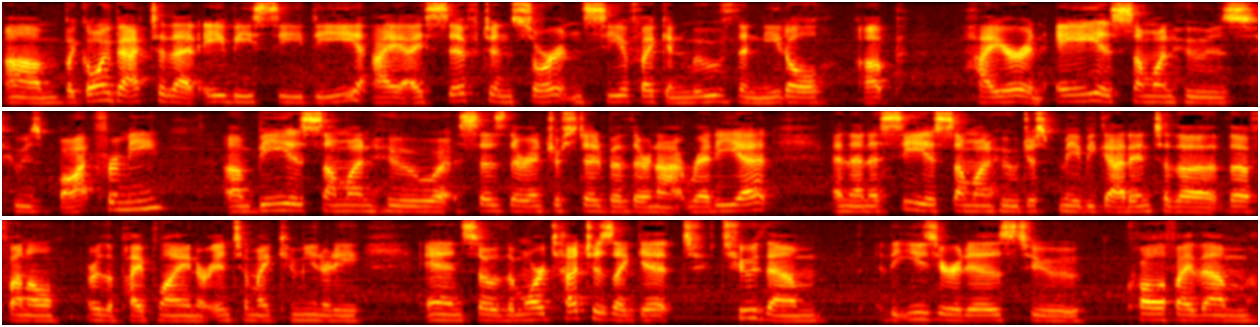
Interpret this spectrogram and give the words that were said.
Um, but going back to that ABCD, I, I sift and sort and see if I can move the needle up higher. And A is someone who's who's bought for me. Um, B is someone who says they're interested but they're not ready yet. And then a C is someone who just maybe got into the the funnel or the pipeline or into my community. And so the more touches I get to them, the easier it is to qualify them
